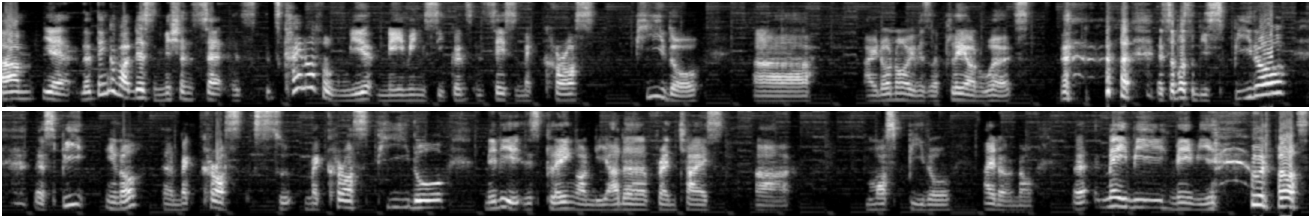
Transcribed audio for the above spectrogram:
um, yeah, the thing about this mission set is it's kind of a weird naming sequence. It says Macross Pedo. Uh, I don't know if it's a play on words. it's supposed to be Speedo, uh, Speed, you know, uh, Macross, Macross Pedo. Maybe it's playing on the other franchise, uh, Mospeada. I don't know. Uh, maybe, maybe. Who knows?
